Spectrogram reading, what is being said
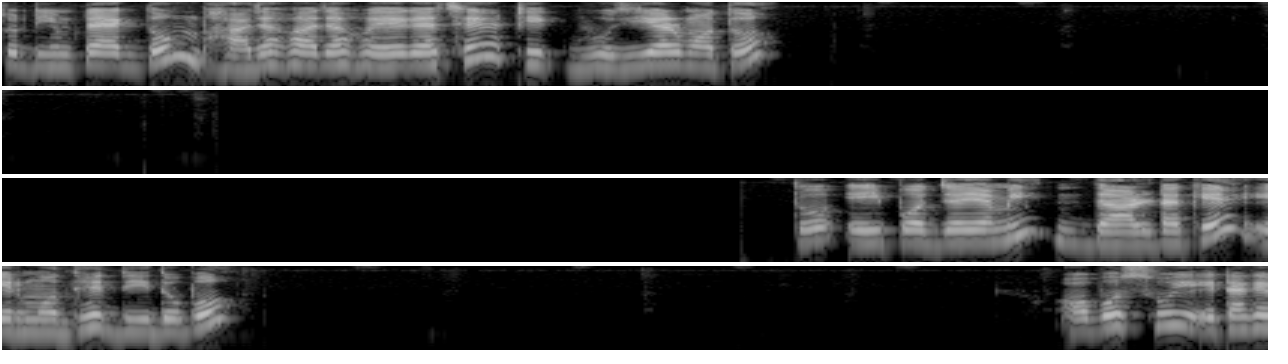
তো ডিমটা একদম ভাজা ভাজা হয়ে গেছে, ঠিক ভুজিয়ার মতো। তো এই পর্যায়ে আমি ডালটাকে এর মধ্যে দিয়ে দেবো। অবশ্যই এটাকে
